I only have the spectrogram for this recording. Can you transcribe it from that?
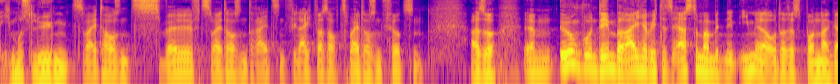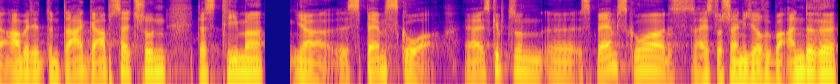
ich muss lügen, 2012, 2013, vielleicht war es auch 2014. Also ähm, irgendwo in dem Bereich habe ich das erste Mal mit einem E-Mail-Autoresponder gearbeitet und da gab es halt schon das Thema ja, Spam-Score. Ja, es gibt so einen äh, Spam-Score, das heißt wahrscheinlich auch über andere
